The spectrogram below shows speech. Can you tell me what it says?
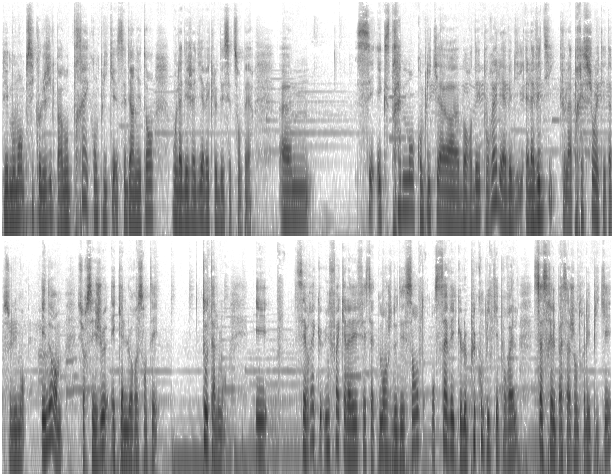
des moments psychologiques pardon très compliqués ces derniers temps. On l'a déjà dit avec le décès de son père. Euh, c'est extrêmement compliqué à aborder pour elle et avait dit, elle avait dit que la pression était absolument énorme sur ses jeux et qu'elle le ressentait totalement. Et c'est vrai qu'une fois qu'elle avait fait cette manche de descente, on savait que le plus compliqué pour elle, ça serait le passage entre les piquets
